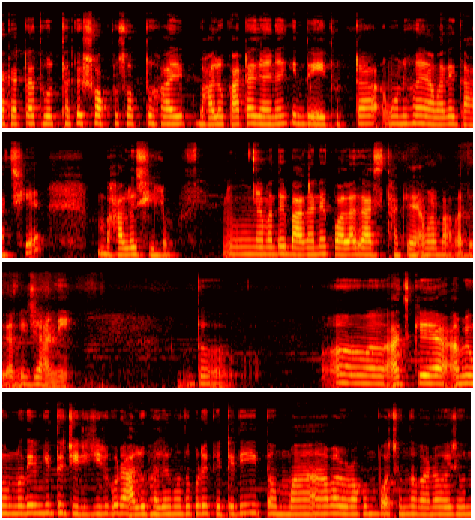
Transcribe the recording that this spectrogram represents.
এক একটা থোর থাকে শক্ত শক্ত হয়, ভালো কাটা যায় না, কিন্তু এই থোরটা মনে হয় আমাদের গাছে ভালো ছিল। আমাদের বাগানে কলা গাছ থাকে, আমার বাবাদের, আমি জানি। তো আজকে আমি অন্যদিন কিন্তু চিরি চিরি করে আলু ভাজার মতো করে কেটে দিই। তো মা আবার ওরকম পছন্দ করে না, ওই জন্য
